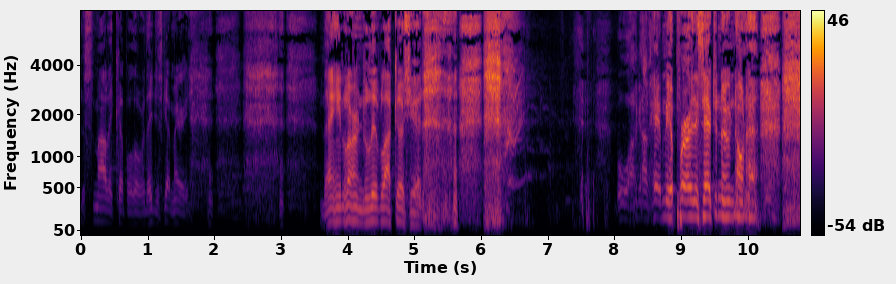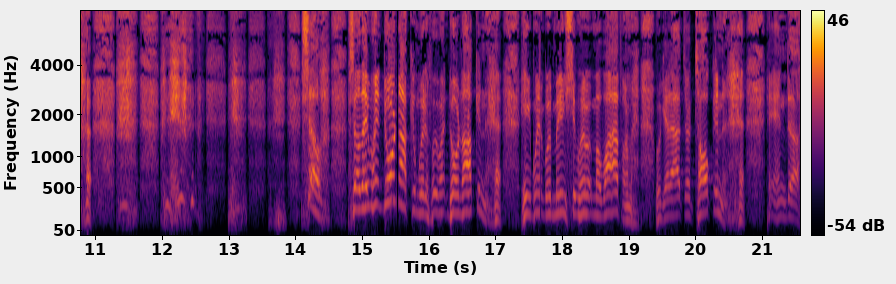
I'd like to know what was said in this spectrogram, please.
The smiley couple over. They just got married. they ain't learned to live like us yet. Boy, I got to have me a prayer this afternoon, don't I? so, so they went door knocking with us. We went door knocking. He went with me. She went with my wife, and we got out there talking. And uh,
